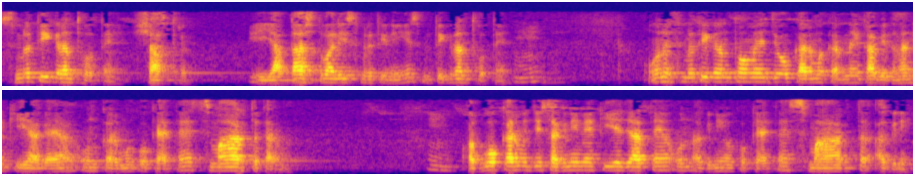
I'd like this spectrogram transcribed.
स्मृति ग्रंथ होते हैं शास्त्र। ये याददाश्त वाली स्मृति नहीं है स्मृति ग्रंथ होते हैं। हम्म, उन स्मृति ग्रंथों में जो कर्म करने का विधान किया गया उन कर्मों को कहते हैं स्मार्त कर्म। हम्म, और वो कर्म जिस अग्नि में किए जाते हैं उन अग्नियों को कहते हैं स्मार्त अग्नि।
